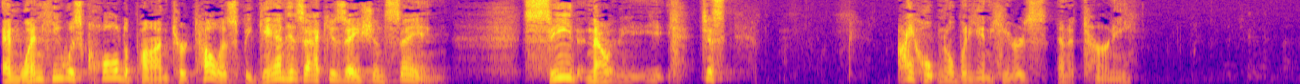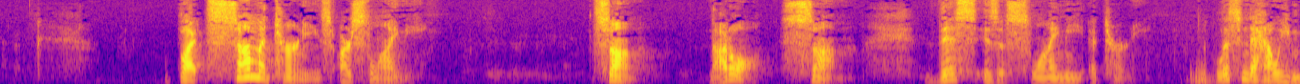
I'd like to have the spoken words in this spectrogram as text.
And when he was called upon, Tertullus began his accusation saying, See, now, just, I hope nobody in here's an attorney. But some attorneys are slimy. Some. Not all. Some. This is a slimy attorney. Listen to how he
